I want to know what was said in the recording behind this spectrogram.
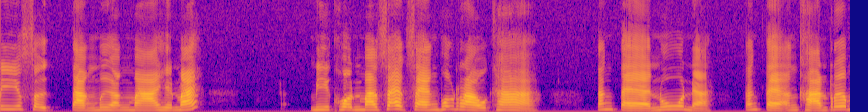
มีศึกต่างเมืองมาเห็นไหม มีคนมาแทรกแซงพวกเราค่ะ ตั้งแต่นู่นน่ะ ตั้งแต่อังคารเริ่ม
